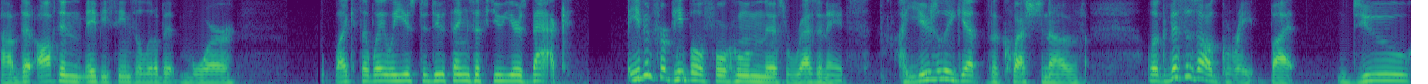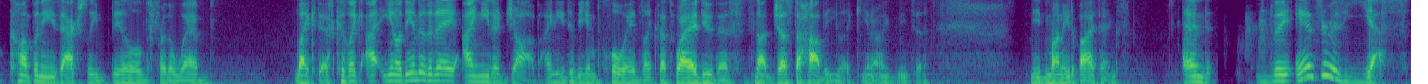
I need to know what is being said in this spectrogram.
um, that often maybe seems a little bit more like the way we used to do things a few years back. Even for people for whom this resonates, I usually get the question of, look, this is all great, but do companies actually build for the web like this? Because, like, I, you know, at the end of the day, I need a job. I need to be employed. Like, that's why I do this. It's not just a hobby. Like, you know, I need to need money to buy things. And the answer is yes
